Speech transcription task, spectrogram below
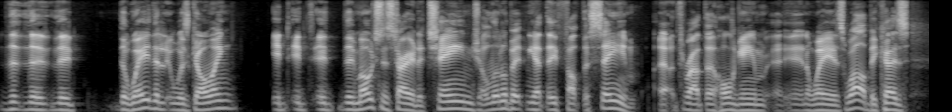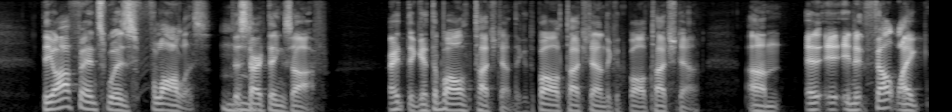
the the the the way that it was going, it it, it the emotions started to change a little bit and yet they felt the same uh, throughout the whole game in a way as well because the offense was flawless to start things off. Right? They get the ball, touchdown. They get the ball, touchdown. They get the ball, touchdown. Um and, and it felt like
